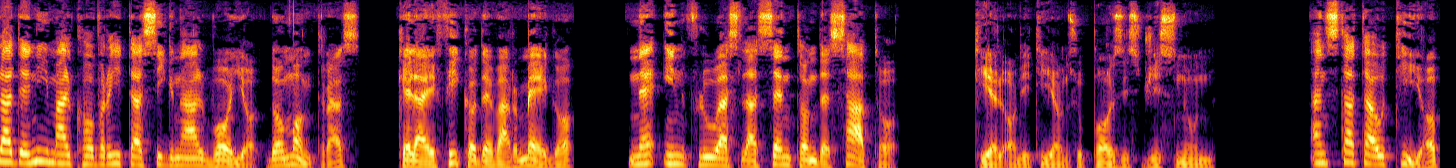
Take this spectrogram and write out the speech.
La deni malcovrita signal voio do montras che la effico de varmego ne influas la senton de sato, kiel oni tion supposis gis nun. Anstata tio,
